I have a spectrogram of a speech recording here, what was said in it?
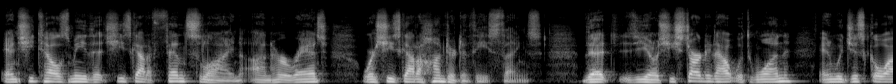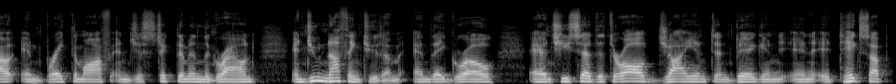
and she tells me that she's got a fence line on her ranch where she's got a hundred of these things. That you know, she started out with one and would just go out and break them off and just stick them in the ground and do nothing to them, and they grow. And she said that they're all giant and big, and and it takes up.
